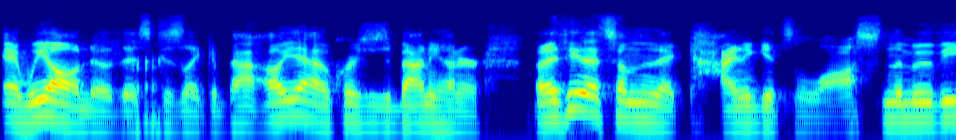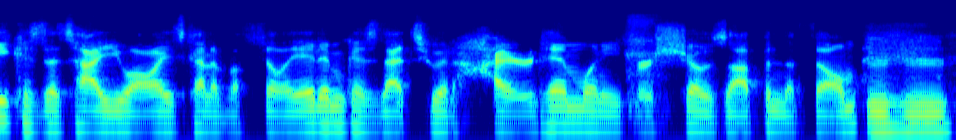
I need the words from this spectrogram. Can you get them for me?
and we all know this because like about oh yeah, of course he's a bounty hunter, but I think that's something that kind of gets lost in the movie because that's how you always kind of affiliate him because that's who had hired him when he first shows up in the film. Mhm.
